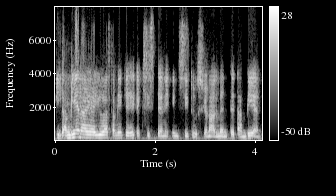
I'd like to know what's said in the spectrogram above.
Y también hay ayudas también que existen institucionalmente también,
